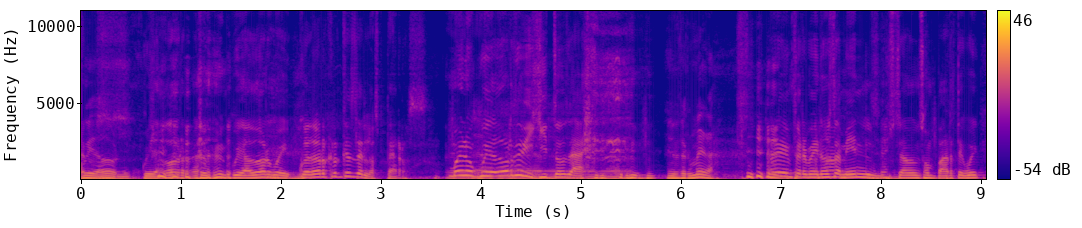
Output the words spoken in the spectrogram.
culeros. Cuidador. Cuidador. cuidador, güey. Cuidador creo que es de los perros. Bueno, cuidador de viejitos. ah. Enfermera. Enfermeros también son, son parte, güey.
